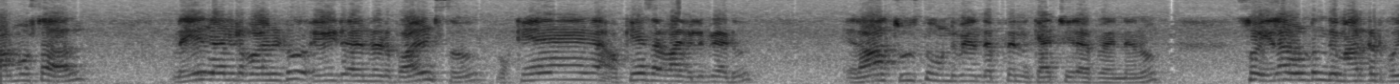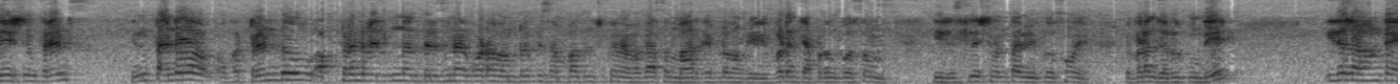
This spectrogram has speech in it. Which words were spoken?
almost all nine hundred point eight hundred points ఒకే ఒకేసారి అలా వెళ్ళిపోయాడు. ఎలా చూస్తూ ఉండిపోయాను తప్పితే నేను క్యాచ్ చేయలేకపోయాను నేను. సో ఇలా ఉంటుంది మార్కెట్ పొజిషన్ ఫ్రెండ్స్? ఇంత అంటే ఒక ట్రెండ్ అప్ ట్రెండ్ వెళ్తుందని తెలిసినా కూడా వన్ రూపీ సంపాదించుకునే అవకాశం మార్కెట్లో మనకు ఇవ్వడం చెప్పడం కోసం ఈ విశ్లేషణ అంతా మీకోసం ఇవ్వడం జరుగుతుంది. ఇది ఇలా ఉంటే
